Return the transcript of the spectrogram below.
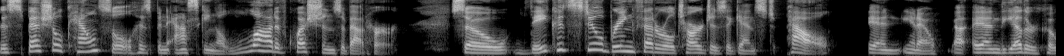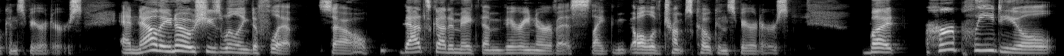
the special counsel has been asking a lot of questions about her. So, they could still bring federal charges against Powell and, you know, uh, and the other co conspirators. And now they know she's willing to flip. So that's got to make them very nervous, like all of Trump's co conspirators. But her plea deal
